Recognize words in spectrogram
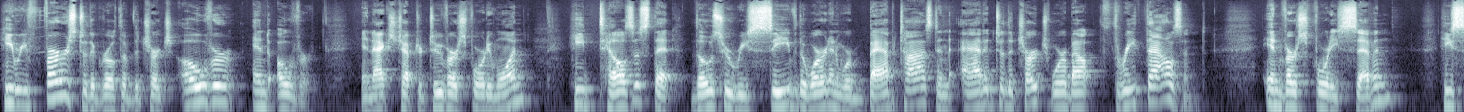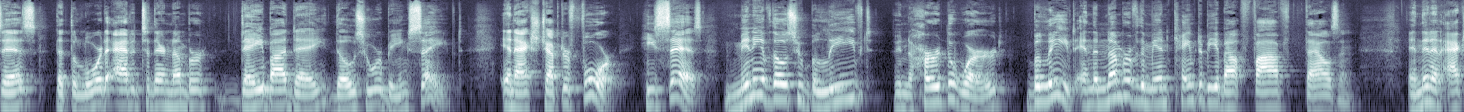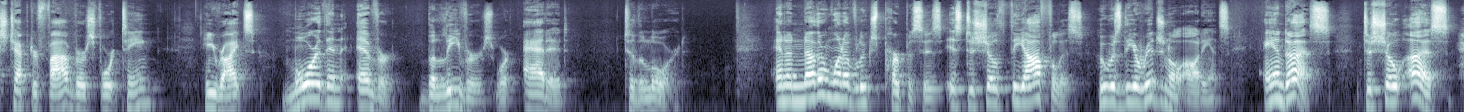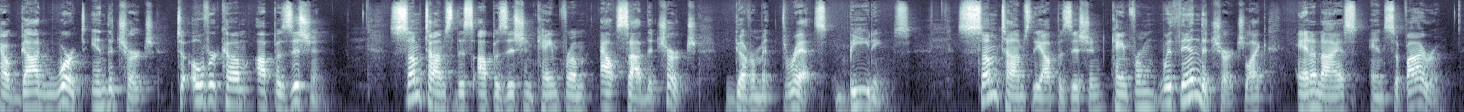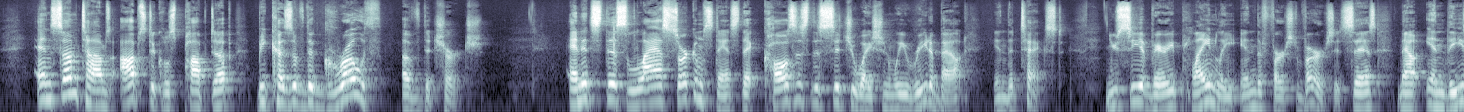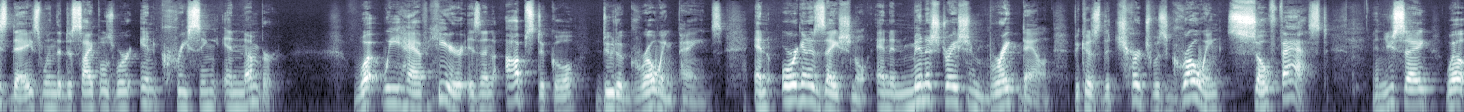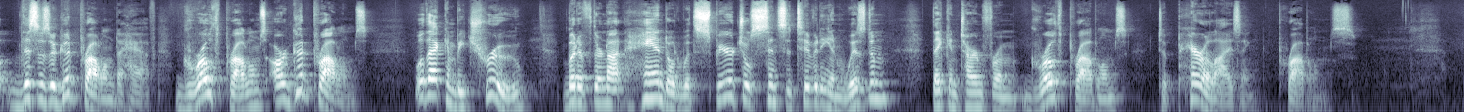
he refers to the growth of the church over and over. In Acts chapter 2 verse 41, he tells us that those who received the word and were baptized and added to the church were about 3,000. In verse 47, he says that the Lord added to their number day by day those who were being saved. In Acts chapter 4, he says, Many of those who believed and heard the word believed, and the number of the men came to be about 5,000. And then in Acts chapter 5, verse 14, he writes, More than ever, believers were added to the Lord. And another one of Luke's purposes is to show Theophilus, who was the original audience, and us, to show us how God worked in the church to overcome opposition. Sometimes this opposition came from outside the church, government threats, beatings. Sometimes the opposition came from within the church, like Ananias and Sapphira. And sometimes obstacles popped up because of the growth of the church. And it's this last circumstance that causes the situation we read about in the text. You see it very plainly in the first verse. It says, Now in these days when the disciples were increasing in number. What we have here is an obstacle due to growing pains, an organizational and administration breakdown because the church was growing so fast. And you say, well, this is a good problem to have. Growth problems are good problems. Well, that can be true, but if they're not handled with spiritual sensitivity and wisdom, they can turn from growth problems to paralyzing problems.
